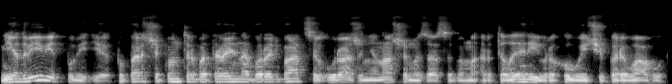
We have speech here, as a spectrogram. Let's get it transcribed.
Є дві відповіді: по-перше, контрбатарейна боротьба це ураження нашими засобами артилерії, враховуючи перевагу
